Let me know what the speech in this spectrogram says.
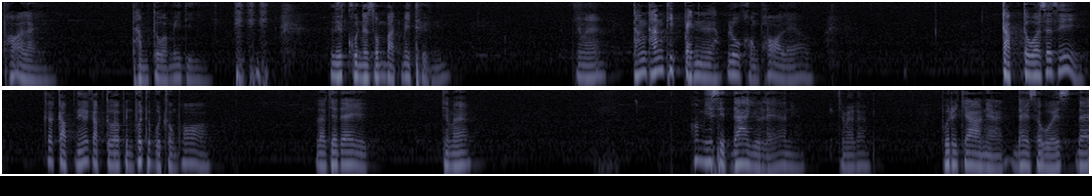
เพราะอะไรทำตัวไม่ดี หรือคุณสมบัติไม่ถึง ใช่ไหมทั้งทั้งที่เป็นลูกของพ่อแล้ว กลับตัวซะสิ ก็กลับเนื้อกลับตัวเป็นพุทธบุตรของพ่อ เราจะได้ใช่ไหมเพราะมีสิทธิ์ได้อยู่แล้วเนี่ยใช่ไหมล่ะพระเจ้าเนี่ย ได้เสวยได้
